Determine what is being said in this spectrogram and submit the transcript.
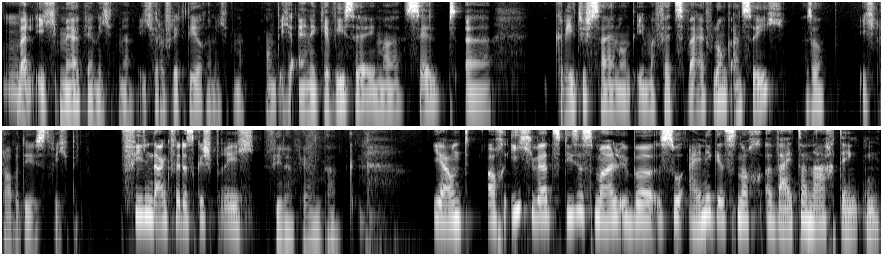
Mhm. Weil ich merke nicht mehr, ich reflektiere nicht mehr. Und ich eine gewisse immer selbst äh, kritisch sein und immer Verzweiflung an sich, also ich glaube, die ist wichtig. Vielen Dank für das Gespräch. Vielen, vielen Dank. Ja, und auch ich werde dieses Mal über so einiges noch weiter nachdenken.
